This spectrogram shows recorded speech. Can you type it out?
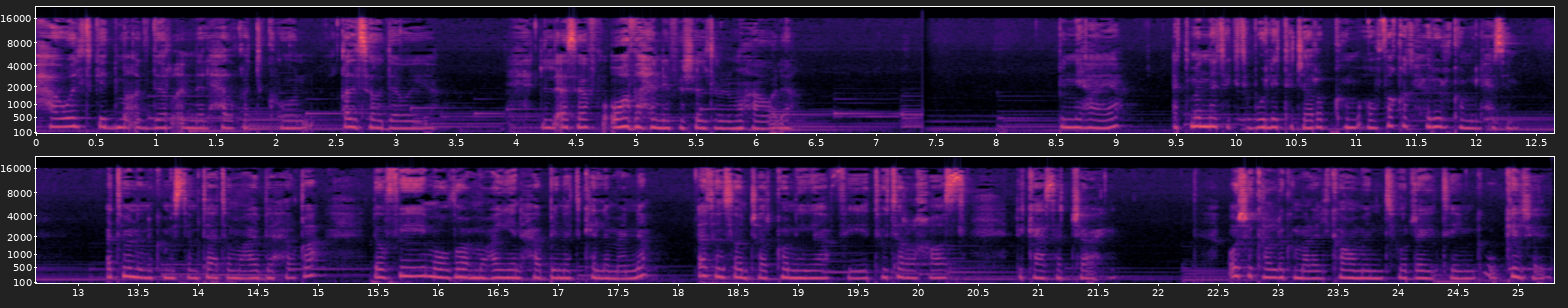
حاولت قد ما أقدر أن الحلقة تكون أقل سوداوية. للأسف واضح أني فشلت بالمحاولة بالنهاية أتمنى تكتبوا لي تجاربكم أو فقط حلولكم للحزن. أتمنى أنكم استمتعتوا معي بالحلقة. لو في موضوع معين حابين نتكلم عنه لا تنسون تشاركوني إياه في تويتر الخاص لكاسة شاهي وشكرا لكم على ال comment وال rating وكل شيء.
